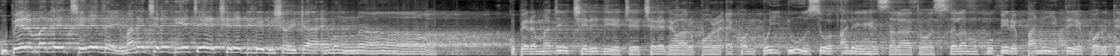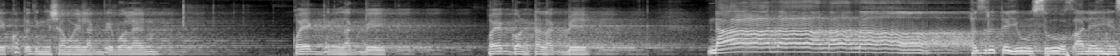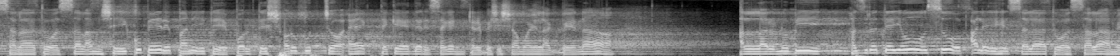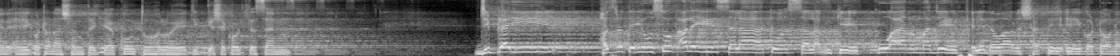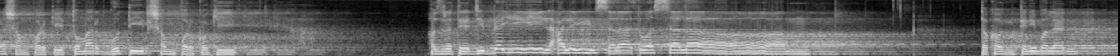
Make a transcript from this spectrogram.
কূপের মাঝে ছেড়ে দেয় মানে ছেড়ে দিয়েছে, ছেড়ে দিবে বিষয়টা এমন না। কূপের মাঝে ছেড়ে দিয়েছে, ছেড়ে দেওয়ার পর এখন ওই ইউসুফ আলিহাসালাম কূপের পানিতে পড়তে কতদিন সময় লাগবে বলেন? কয়েকদিন লাগবে। কয়েক ঘণ্টা লাগবে। না না না না। হজরতে ইউসুফ আলাইসালাম সেই কূপের পানিতে পড়তে সর্বোচ্চ এক থেকে দেড় সেকেন্ডের বেশি সময় লাগবে না। আল্লাহর নবী হজরতে ইউসুফ আলাইসালামের এই ঘটনা শুনতে গিয়ে কৌতূহল হয়ে জিজ্ঞাসা করতেছেন, জিব্রাইল হজরতে ইউসুফ আলাইসালামকে কুয়ার মাঝে ফেলে দেওয়ার সাথে এই ঘটনার সম্পর্কে, তোমার গতির সম্পর্ক কি? হজরতে জিব্রাইল আলাইসালাম তখন তিনি বলেন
